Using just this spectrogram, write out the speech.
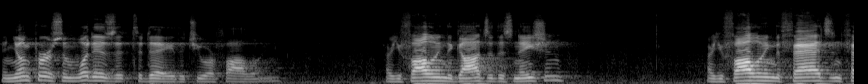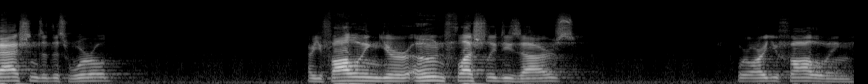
And, young person, what is it today that you are following? Are you following the gods of this nation? Are you following the fads and fashions of this world? Are you following your own fleshly desires? Or are you following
